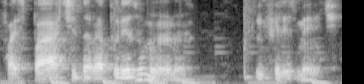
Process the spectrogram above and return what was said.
Faz parte da natureza humana, infelizmente.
